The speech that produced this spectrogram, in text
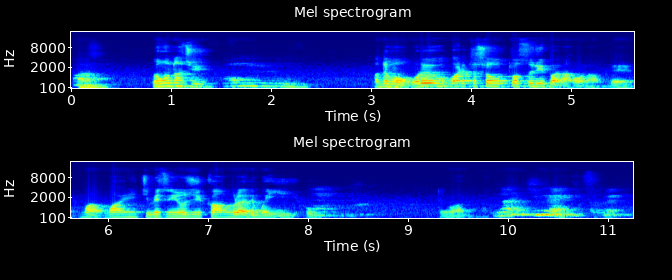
あ同じ。うん。あでも俺割とショートスリーパーな方なんで、まあ毎日別に4時間ぐらいでもいい方ではあるんだ何時ぐらいに昨年寝るんですか何時ぐらいに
